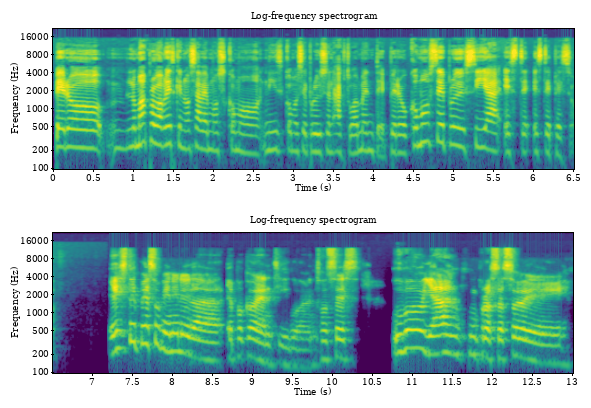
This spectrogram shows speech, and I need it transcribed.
Pero lo más probable es que no sabemos cómo, ni cómo se producen actualmente, pero ¿cómo se producía este, este peso? Este peso viene de la época antigua, entonces hubo ya un proceso de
